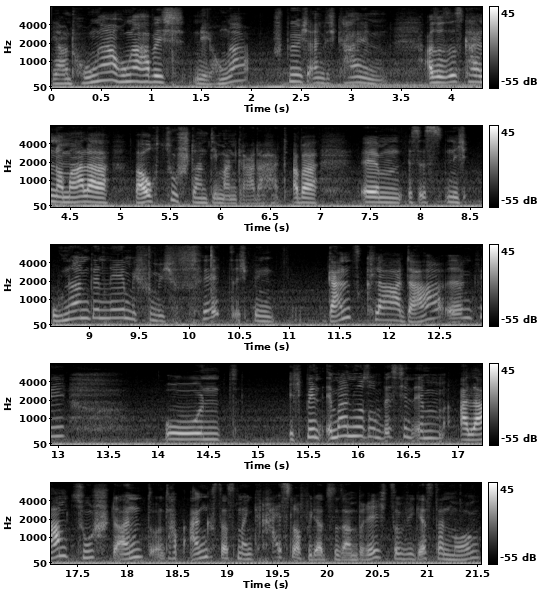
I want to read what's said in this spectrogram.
Ja, und Hunger, Hunger habe ich, nee, Hunger spüre ich eigentlich keinen. Also es ist kein normaler Bauchzustand, den man gerade hat, aber ähm, es ist nicht unangenehm, ich fühle mich fit, ich bin ganz klar da irgendwie und ich bin immer nur so ein bisschen im Alarmzustand und habe Angst, dass mein Kreislauf wieder zusammenbricht, so wie gestern Morgen.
